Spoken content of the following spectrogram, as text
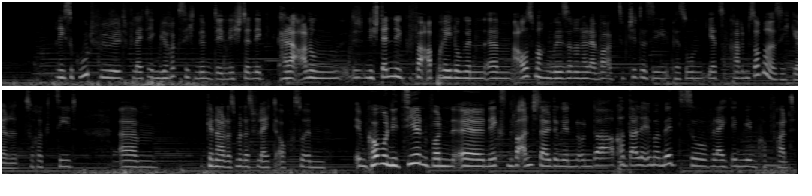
nicht so gut fühlt, vielleicht irgendwie Rücksicht nimmt, den nicht ständig, keine Ahnung, nicht ständig Verabredungen ähm, ausmachen will, sondern halt einfach akzeptiert, dass die Person jetzt gerade im Sommer sich gerne zurückzieht. Ähm, genau, dass man das vielleicht auch so im, im Kommunizieren von äh, nächsten Veranstaltungen und da kommt alle immer mit, so vielleicht irgendwie im Kopf hat.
